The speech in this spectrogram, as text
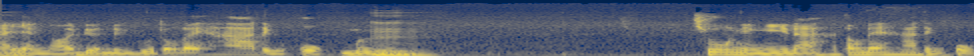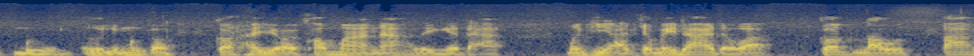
นะ อย่างน้อยเดือนหนึ่งกูต้องได้ห้าถึงหกหมื่อืนมช่วงอย่างนี้นะต้องได้ห้าถึงหกหมื่นเออแล้วมันก็ก็ทยอยเข้ามานะอะไรเงี้ยแต่บางทีอาจจะไม่ได้แต่ว่า ก็เราตั้ง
